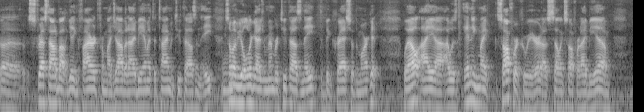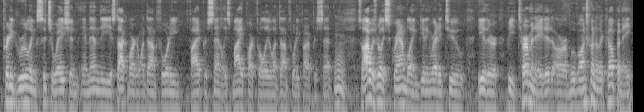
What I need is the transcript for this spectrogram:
uh, stressed out about getting fired from my job at IBM at the time in 2008. Mm-hmm. Some of you older guys remember 2008, the big crash of the market. Well, I uh, I was ending my software career. and I was selling software at IBM. Pretty grueling situation, and then the stock market went down 45 percent. At least my portfolio went down 45 percent. Mm. So I was really scrambling, getting ready to either be terminated or move on to another company.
